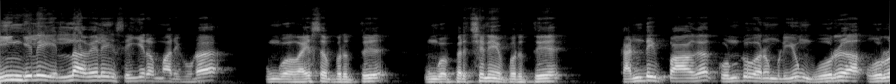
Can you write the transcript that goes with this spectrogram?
நீங்களே எல்லா வேலையும் செய்கிற மாதிரி கூட உங்கள் வயசை பொறுத்து உங்கள் பிரச்சனையை பொறுத்து கண்டிப்பாக கொண்டு வர முடியும். ஒரு ஒரு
